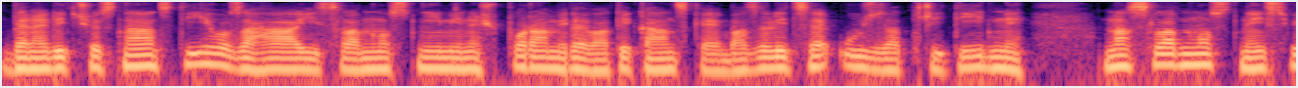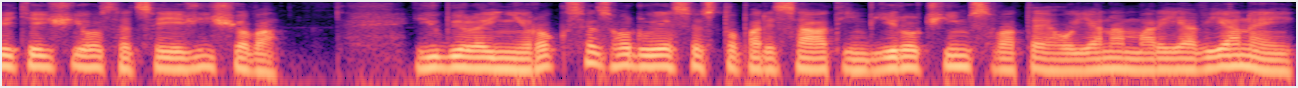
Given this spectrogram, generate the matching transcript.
Benedikt XVI. ho zahájí slavnostními nešporami ve vatikánské bazilice už za tři týdny na slavnost nejsvětějšího srdce Ježíšova. Jubilejní rok se shoduje se 150. výročím svatého Jana Maria Vianney,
